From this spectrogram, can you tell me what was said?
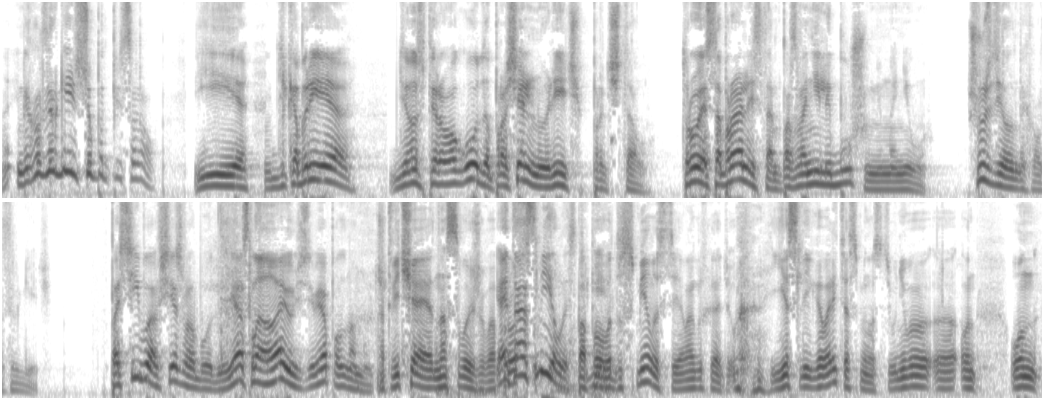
И Михаил Сергеевич все подписал. И в декабре 91 -го года прощальную речь прочитал. Трое собрались там, позвонили Бушу мимо него. Что сделал Михаил Сергеевич? Спасибо, все свободны. Я слагаю себя полномочия. Отвечая на свой же вопрос. Это о смелости. По поводу смелости, я могу сказать, если и говорить о смелости, у него э, он, он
